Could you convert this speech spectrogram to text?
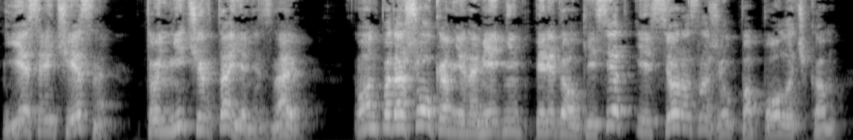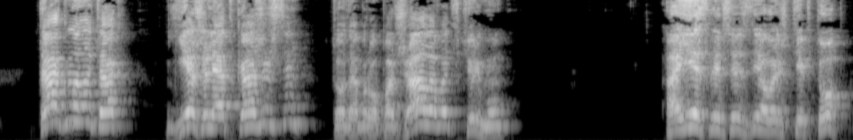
Если честно, то ни черта я не знаю. Он подошел ко мне на медни, передал кисет и все разложил по полочкам. Так, мол, и так. Ежели откажешься, то добро пожаловать в тюрьму. А если все сделаешь тип-топ,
